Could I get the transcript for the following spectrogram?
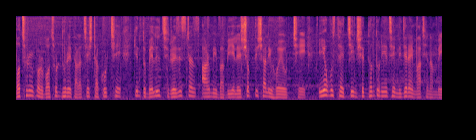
বছরের পর বছর ধরে তারা চেষ্টা করছে, কিন্তু বেলুচ রেজিস্ট্যান্স আর্মি বা বিএলএ শক্তিশালী হয়ে উঠছে। এই অবস্থায় চীন সিদ্ধান্ত নিয়েছে নিজেরাই মাঠে নামবে।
